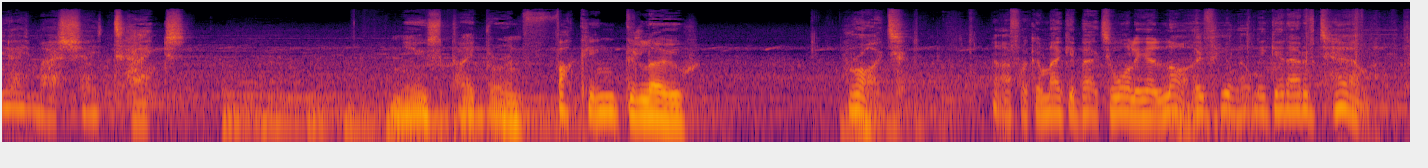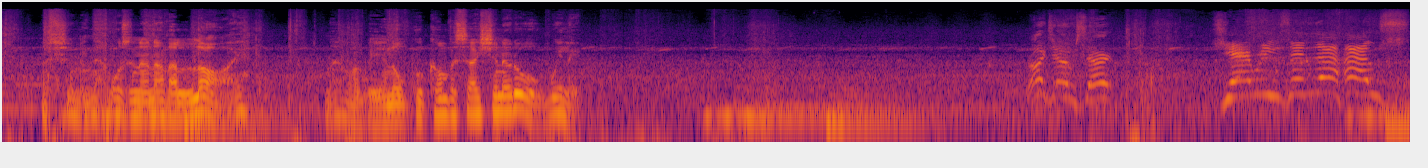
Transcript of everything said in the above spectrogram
Papier mache tanks. Newspaper and fucking glue. Right. Now, if I can make it back to Ollie alive, he'll help me get out of town. Assuming that wasn't another lie. That won't be an awkward conversation at all, will it? Righto, sir. Jerry's in the house.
